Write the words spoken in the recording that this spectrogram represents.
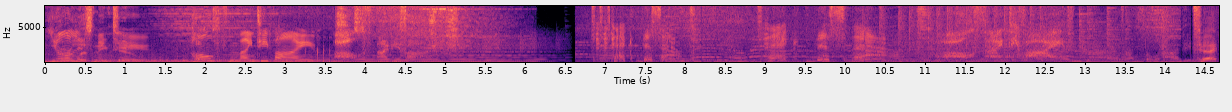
You're, listening, to Pulse 95. Pulse 95. Check this out. Check this out. Pulse 95. Tech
